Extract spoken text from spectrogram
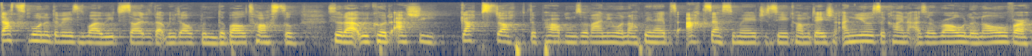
that's one of the reasons why we decided that we'd open the Bolt Hostel so that we could actually gap stop the problems of anyone not being able to access emergency accommodation and use it kind of as a rolling over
